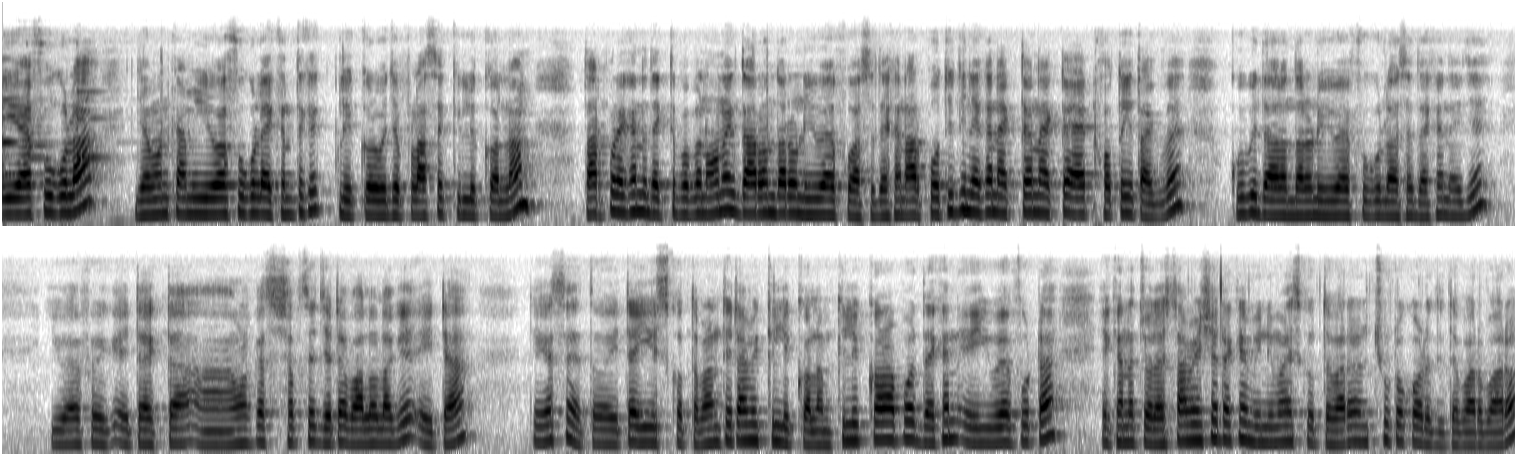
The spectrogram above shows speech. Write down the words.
এই ইউএফওগুলো যেমন কি আমি ইউএফওগুলো এখান থেকে ক্লিক করব, যে প্লাসে ক্লিক করলাম। তারপর এখানে দেখতে পাবেন অনেক দারুণ দারুণ ইউএফও আছে। দেখেন, আর প্রতিদিন এখানে একটা না একটা অ্যাড হতেই থাকবে। খুবই দারুণ দারুণ ইউএফওগুলো আছে। দেখেন এই যে ইউএফও এটা একটা আমার কাছে সবচেয়ে যেটা ভালো লাগে, এইটা। ঠিক আছে? তো এটা ইউজ করতে পারেন। তো এটা আমি ক্লিক করলাম। ক্লিক করার পর দেখেন এই ইউএফওটা এখানে চলে আসছে। আমি সেটাকে মিনিমাইজ করতে পারব। ছোটো করে দিতে পারব আরও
